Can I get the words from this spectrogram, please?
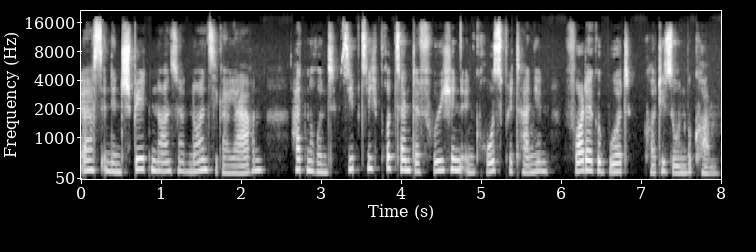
Erst in den späten 1990er Jahren hatten rund 70 Prozent der Frühchen in Großbritannien vor der Geburt Cortison bekommen.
